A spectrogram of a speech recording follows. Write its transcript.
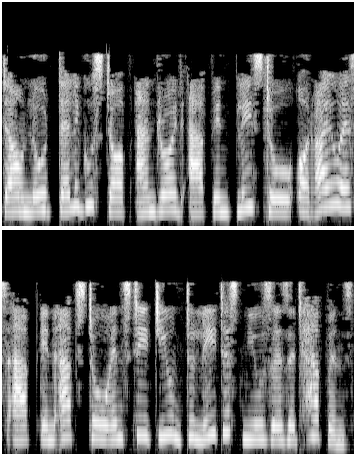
download Telugu Stop Android app in Play Store or iOS app in App Store and stay tuned to latest news as it happens.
